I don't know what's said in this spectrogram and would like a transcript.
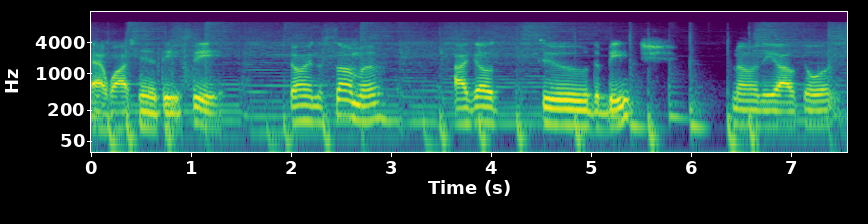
at Washington, D.C. During the summer, I go to the beach, smelling the outdoors.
